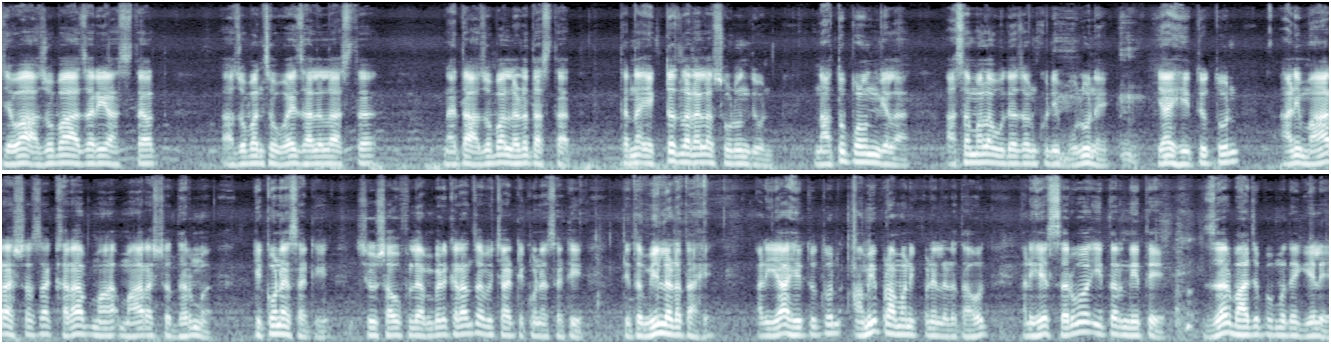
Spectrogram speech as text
जेव्हा आजोबा आजारी असतात आजोबांचं वय झालेलं असतं नाहीतर आजोबा लढत असतात त्यांना एकटंच लढायला सोडून देऊन नातू पळून गेला असं मला उद्या जाऊन कुणी बोलू नये. या हेतूतून आणि महाराष्ट्राचा खरा महा महाराष्ट्र धर्म टिकवण्यासाठी शिवशाहू फुले आंबेडकरांचा विचार टिकवण्यासाठी तिथं मी लढत आहे. आणि या हेतूतून आम्ही प्रामाणिकपणे लढत आहोत. आणि हे सर्व इतर नेते जर भाजपमध्ये गेले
